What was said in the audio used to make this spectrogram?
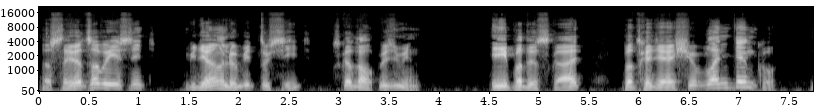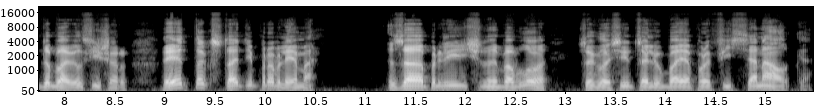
Остается выяснить, где он любит тусить, сказал Кузьмин. И подыскать подходящую блондинку, добавил Фишер. Это, кстати, проблема. За приличное бабло согласится любая профессионалка.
